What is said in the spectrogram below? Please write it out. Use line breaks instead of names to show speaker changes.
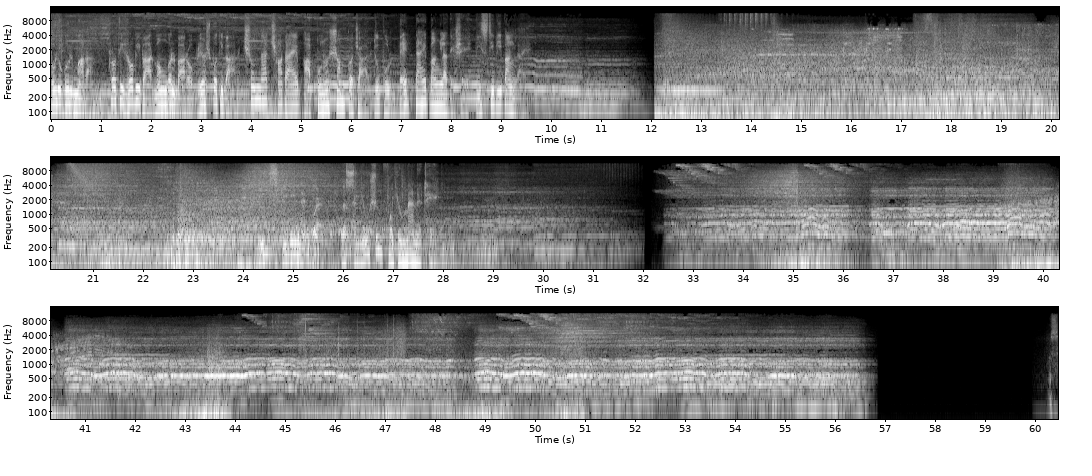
বুলুগুল মারা প্রতি রবিবার, মঙ্গলবার ও বৃহস্পতিবার সন্ধ্যা ছটায় আপ পুনঃ সম্প্রচার দুপুর দেড়টায় বাংলাদেশে। পিস টিভি বাংলায়। The solution for humanity.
